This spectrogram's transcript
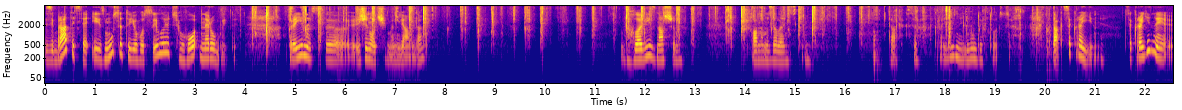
зібратися і змусити його силою цього не робити. Країни з е, жіночим ім'ям, да? В главі з нашим паном Зеленським. Так, це країни, люди, хто це? Так, це країни. Це країни,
